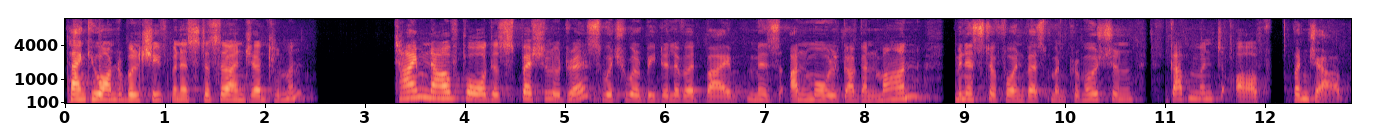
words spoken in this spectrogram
Thank you, Honorable Chief Minister, sir and gentlemen. Time now for the special address, which will be delivered by Ms. Anmol Gagan Maan, Minister for Investment Promotion, Government of Punjab.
